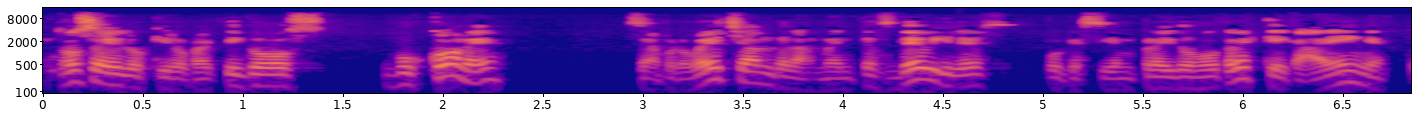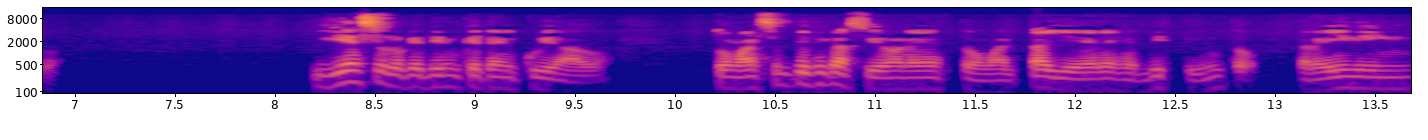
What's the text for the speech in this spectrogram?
Entonces, los quiroprácticos buscones se aprovechan de las mentes débiles, porque siempre hay dos o tres que caen en esto. Y eso es lo que tienen que tener cuidado. Tomar certificaciones, tomar talleres es distinto, training,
